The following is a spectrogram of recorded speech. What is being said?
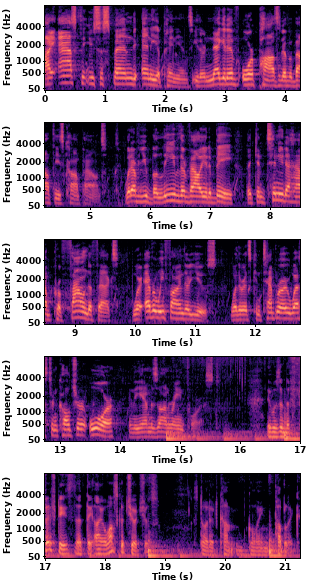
I ask that you suspend any opinions, either negative or positive, about these compounds. Whatever you believe their value to be, they continue to have profound effects wherever we find their use, whether it's contemporary Western culture or in the Amazon rainforest. It was in the 50s that the ayahuasca churches started come, going public.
